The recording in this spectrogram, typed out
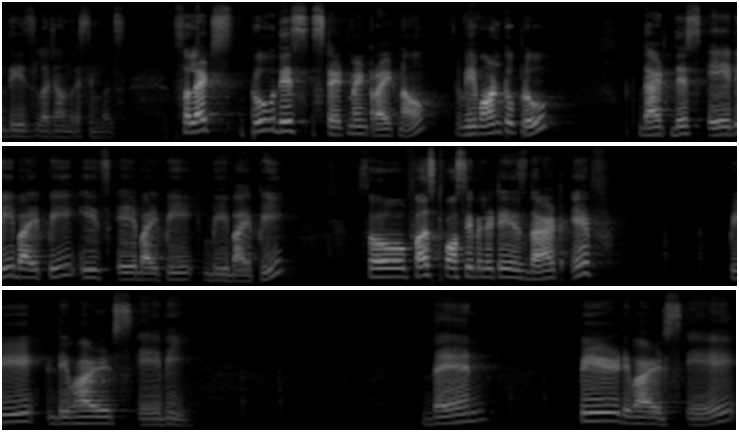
these Legendre symbols. So, let us prove this statement right now. We want to prove that this AB by P is A by P, B by P so, first possibility is that if P divides AB then P divides A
